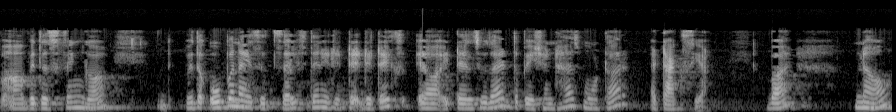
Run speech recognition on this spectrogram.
uh, with his finger, with the open eyes itself, then it detects, uh, it tells you that the patient has motor ataxia. But now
